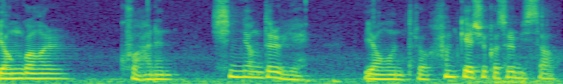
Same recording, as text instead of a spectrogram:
영광을 구하는 심령들 위해 영원토록 함께 해줄 것을 믿사옵고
